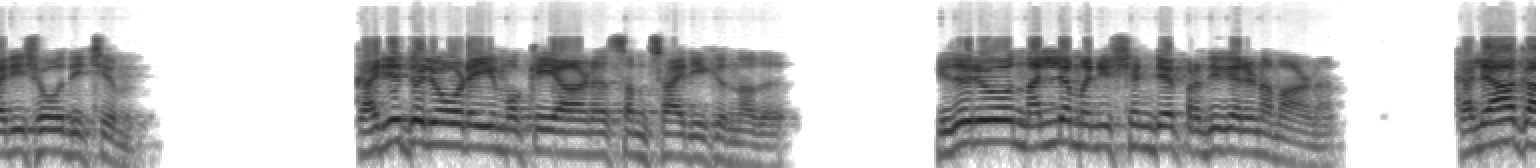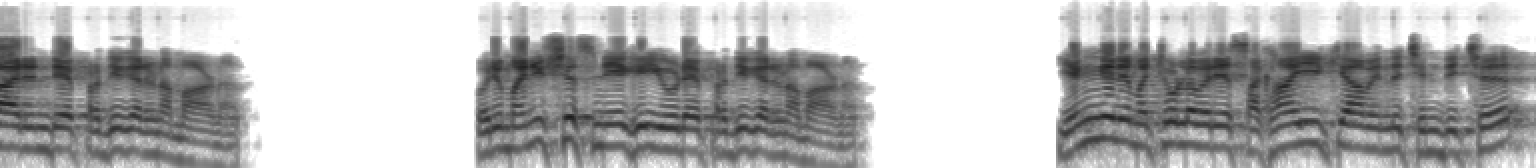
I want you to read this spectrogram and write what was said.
പരിശോധിച്ചും കരുതലോടെയുമൊക്കെയാണ് സംസാരിക്കുന്നത്. ഇതൊരു നല്ല മനുഷ്യന്റെ പ്രതികരണമാണ്. കലാകാരന്റെ പ്രതികരണമാണ്. ഒരു മനുഷ്യസ്നേഹിയുടെ പ്രതികരണമാണ്. എങ്ങനെ മറ്റുള്ളവരെ സഹായിക്കാമെന്ന് ചിന്തിച്ച്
